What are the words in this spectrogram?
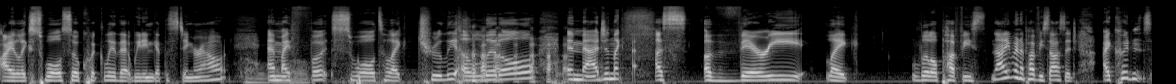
I like swole so quickly that we didn't get the stinger out, oh, and my foot swole to like truly a little. imagine like a, a very like little puffy not even a puffy sausage. I couldn't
